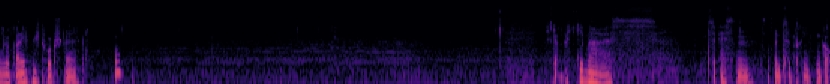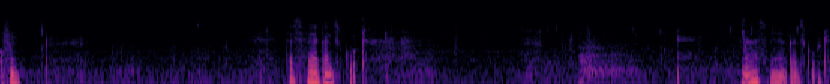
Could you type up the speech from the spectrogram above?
Zum Glück kann ich mich totstellen. Ich glaube, ich gehe mal was zu essen und zu trinken kaufen. Das wäre ganz gut. Das wäre ganz gut.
